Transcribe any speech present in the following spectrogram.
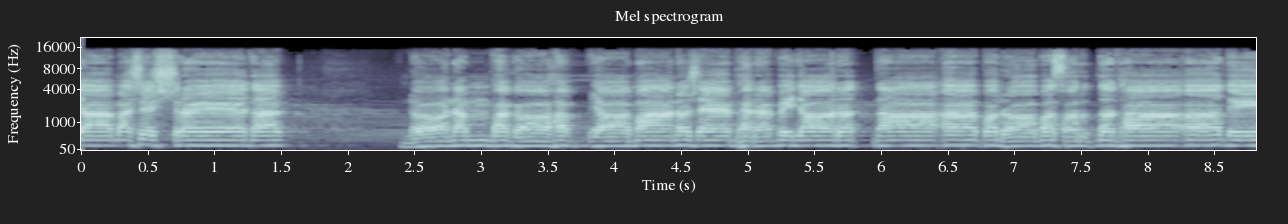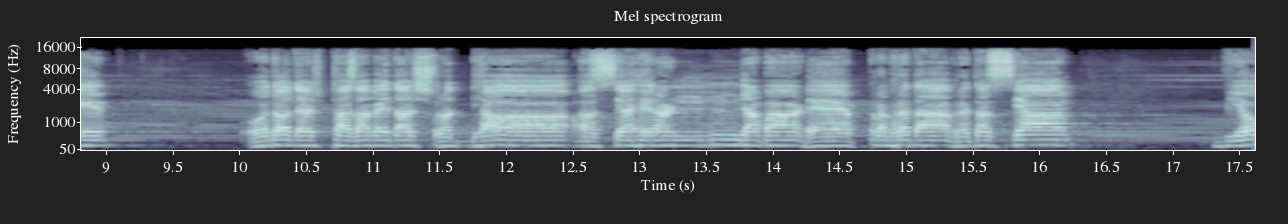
यामशिश्रेत नूनम् भगो हव्यामानुषेभिरपि यो रत्ना अपरो उदतिष्ठसवितः श्रद्ध्या अस्य हिरण्यपाडे प्रभृता भृतस्य। व्यो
